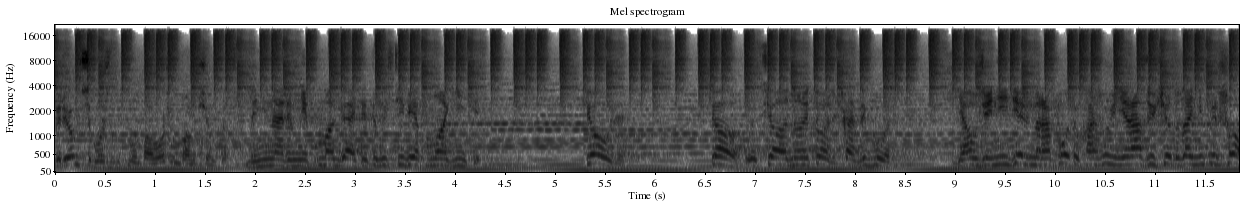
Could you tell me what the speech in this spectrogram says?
Разберемся, может быть, мы поможем вам чем-то. Да не надо мне помогать, это вы себе помогите. Все уже. Все, все одно и то же, каждый год. Я уже неделю на работу хожу и ни разу еще туда не пришел.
